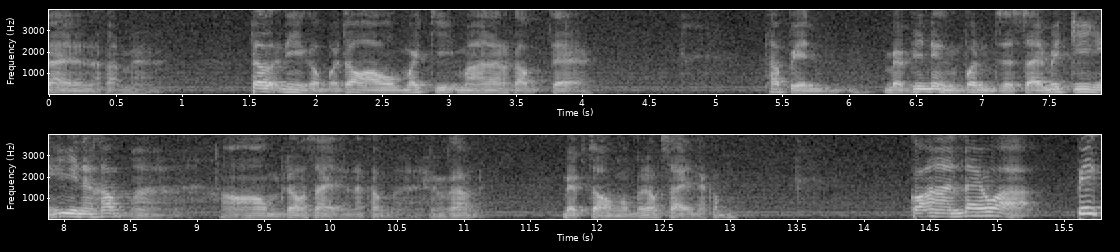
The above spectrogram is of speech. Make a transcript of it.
ได้แล้วนะครับนะเตอะนี่ก็บ่ต้องเอาไม้กี้มาแล้วนะครับ แต่ ถ้าเป็น แบบที่หนึ่งเปิ้นจะใส่ไม้กี้อย่างนี้นะครับอ่าเอาเอาไม่ต้องใส่นะครับเห็นไหมครับ แบบสองผมไม่ต้องใส่นะครับ ก็อ่านได้ว่าปิก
